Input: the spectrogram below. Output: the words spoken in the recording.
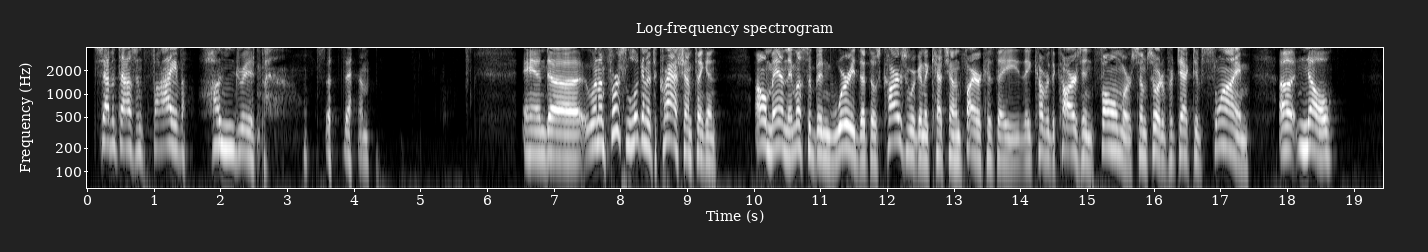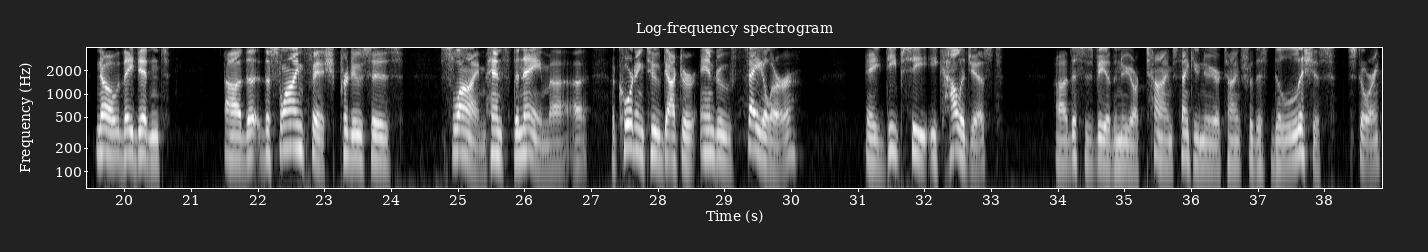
Seven thousand five hundred pounds of them. And uh, when I'm first looking at the crash, I'm thinking, oh man, they must have been worried that those cars were going to catch on fire because they, they covered the cars in foam or some sort of protective slime. Uh, no, no, they didn't. Uh, the, the slime fish produces slime, hence the name. Uh, uh according to Dr. Andrew Thaler, a deep sea ecologist, uh, this is via the New York Times. Thank you, New York Times, for this delicious story.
